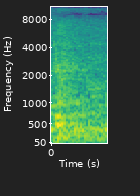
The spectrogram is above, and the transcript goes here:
あっ。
